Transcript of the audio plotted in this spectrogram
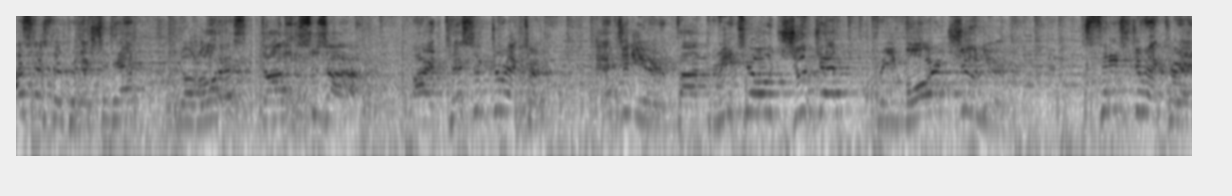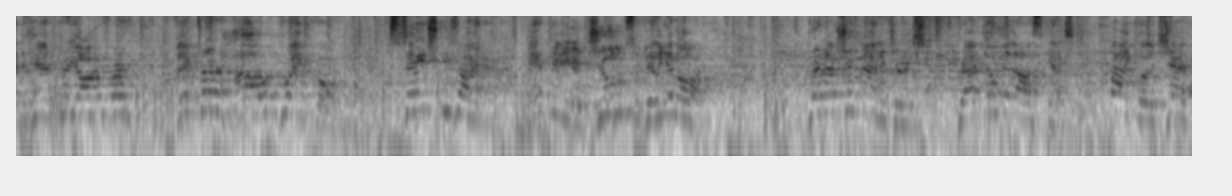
Assistant production head, Dolores Dolly Suzara. Artistic director, engineer Patricio Junjet Primor Jr. Stage director and head choreographer, Victor Hao Cuenco. Stage designer, engineer Jules Villanon. Production managers, Brando Velasquez, Michael Jet,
